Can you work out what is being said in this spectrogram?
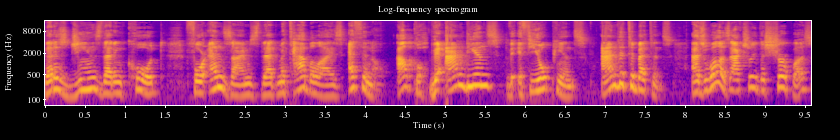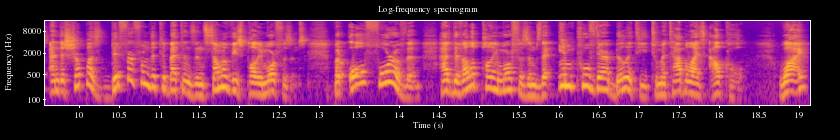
That is genes that encode for enzymes that metabolize ethanol, alcohol. The Andeans, the Ethiopians, and the Tibetans, as well as actually the Sherpas, and the Sherpas differ from the Tibetans in some of these polymorphisms, but all four of them have developed polymorphisms that improve their ability to metabolize alcohol. Why?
